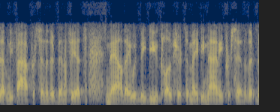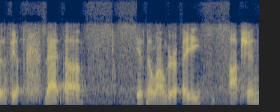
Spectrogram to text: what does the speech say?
75% of their benefits. Now they would be due closer to maybe 90% of their benefits. That um, is no longer a option.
